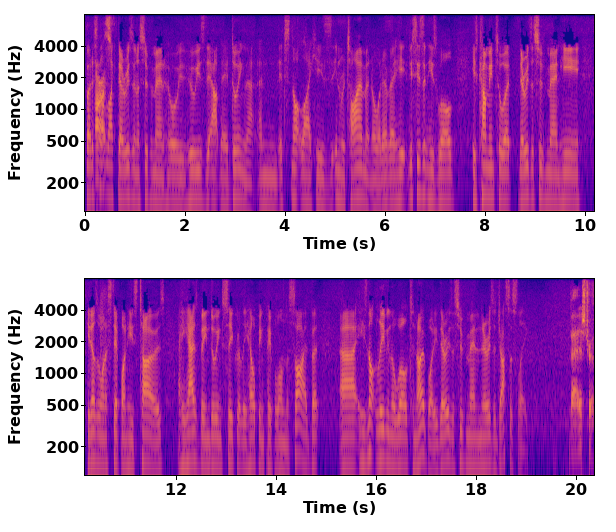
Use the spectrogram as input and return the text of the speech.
but it's not like there isn't a Superman who who is out there doing that, and it's not like he's in retirement or whatever. He this isn't his world. He's come into it. There is a Superman here. He doesn't want to step on his toes. He has been doing secretly helping people on the side, but uh, he's not leaving the world to nobody. There is a Superman and there is a Justice League. that is true.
